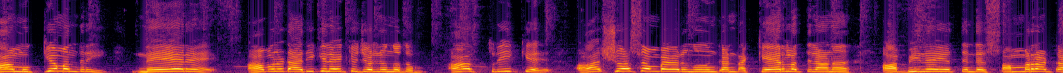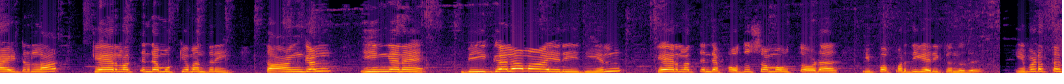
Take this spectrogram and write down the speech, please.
ആ മുഖ്യമന്ത്രി നേരെ അവളുടെ അരികിലേക്ക് ചൊല്ലുന്നതും ആ സ്ത്രീക്ക് ആശ്വാസം പകരുന്നതും കണ്ട കേരളത്തിലാണ് അഭിനയത്തിന്റെ സമ്രാട്ടായിട്ടുള്ള കേരളത്തിന്റെ മുഖ്യമന്ത്രി. താങ്കൾ ഇങ്ങനെ വികലമായ രീതിയിൽ കേരളത്തിന്റെ പൊതുസമൂഹത്തോട് ഇപ്പൊ പ്രതികരിക്കുന്നത്. ഇവിടുത്തെ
